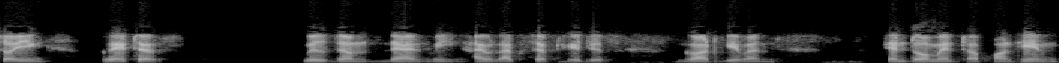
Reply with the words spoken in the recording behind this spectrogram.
showing greater wisdom than me. I will accept it is God given endowment upon him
